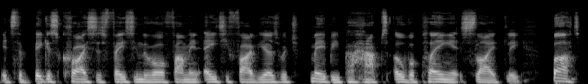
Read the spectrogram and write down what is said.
it's the biggest crisis facing the royal family in 85 years, which may be perhaps overplaying it slightly. But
